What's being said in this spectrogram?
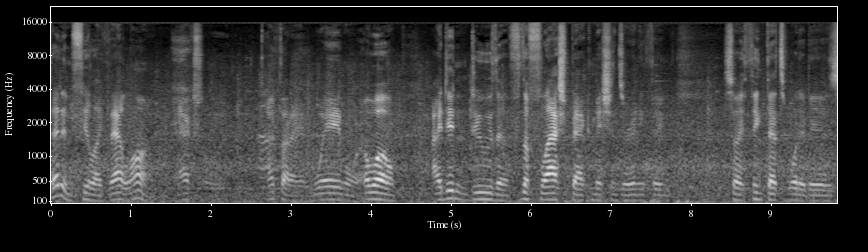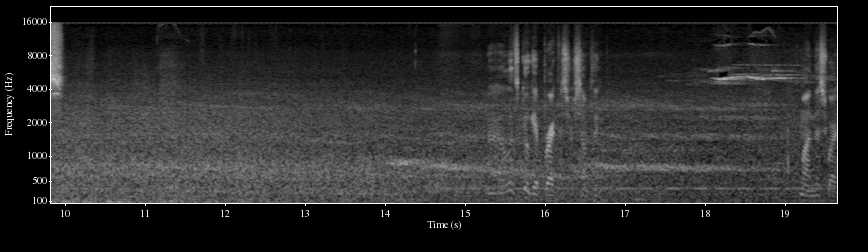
That didn't feel like that long, actually. I thought I had way more. Oh well, I didn't do the the flashback missions or anything, so I think that's what it is. Uh, let's go get breakfast or something. Come on, this way.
